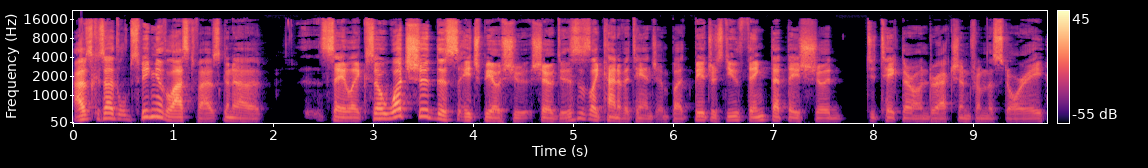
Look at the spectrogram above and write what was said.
I was cause speaking of the Last of I was gonna say like, so what should this HBO show, show do? This is like kind of a tangent, but Beatrice, do you think that they should to take their own direction from the story?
